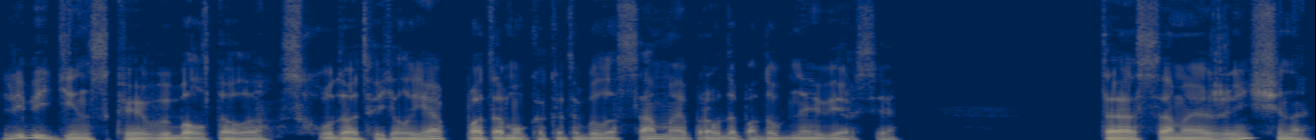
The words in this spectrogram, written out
«Лебединская выболтала», — сходу ответил я, потому как это была самая правдоподобная версия. «Та самая женщина?»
